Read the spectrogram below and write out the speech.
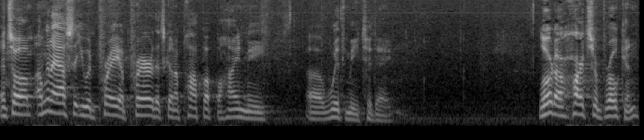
And so I'm, I'm going to ask that you would pray a prayer that's going to pop up behind me uh, with me today. Lord, our hearts are broken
